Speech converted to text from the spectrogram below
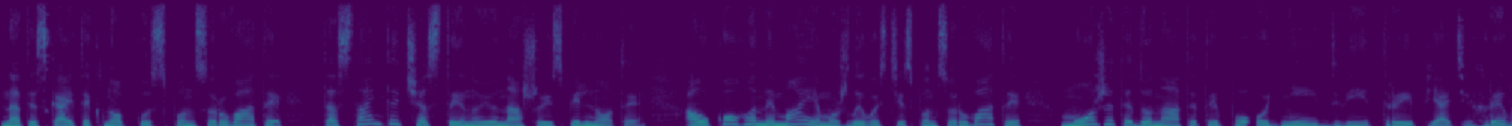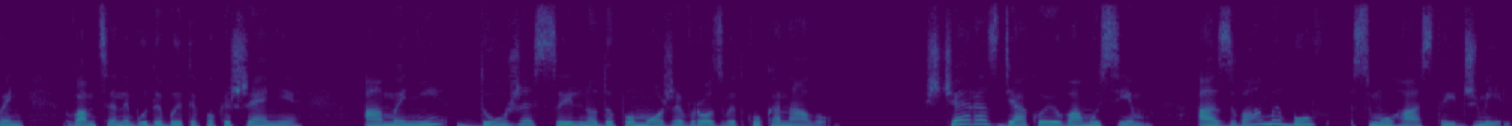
натискайте кнопку Спонсорувати та станьте частиною нашої спільноти. А у кого немає можливості спонсорувати, можете донатити по одній, дві, три, п'ять гривень. Вам це не буде бити по кишені. А мені дуже сильно допоможе в розвитку каналу. Ще раз дякую вам усім. А з вами був Смугастий Джміль.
